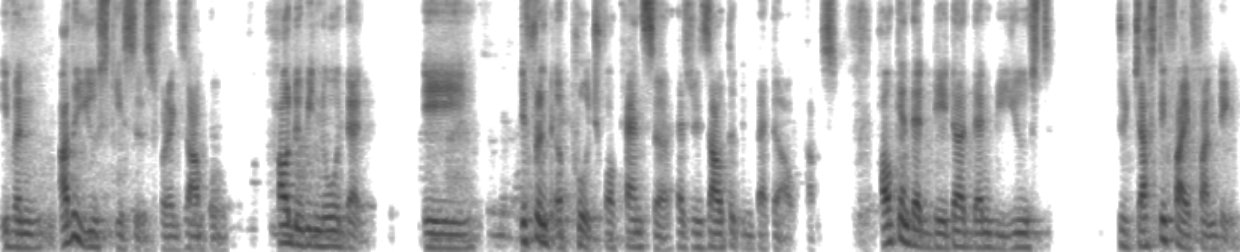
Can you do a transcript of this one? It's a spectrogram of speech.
even other use cases, for example, how do we know that a different approach for cancer has resulted in better outcomes? How can that data then be used to justify funding,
